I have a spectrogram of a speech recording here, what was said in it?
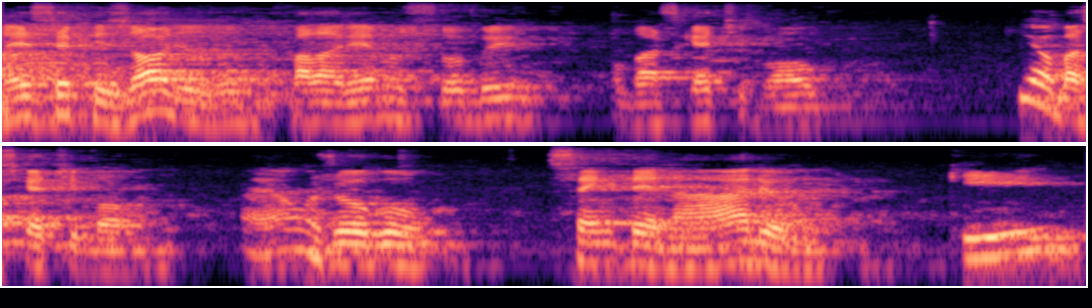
nesse episódio falaremos sobre o basquetebol. O que é o basquetebol? É um jogo centenário que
